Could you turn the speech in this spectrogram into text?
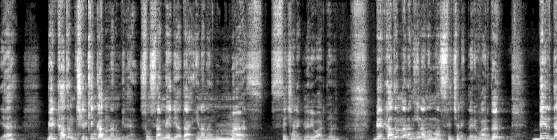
Ya. Bir kadın, çirkin kadınların bile sosyal medyada inanılmaz seçenekleri vardır. Bir kadınların inanılmaz seçenekleri vardır. Bir de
